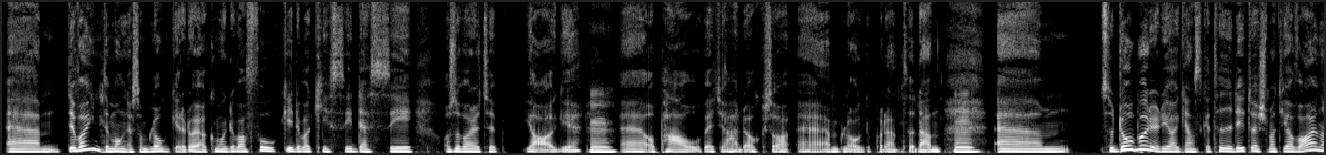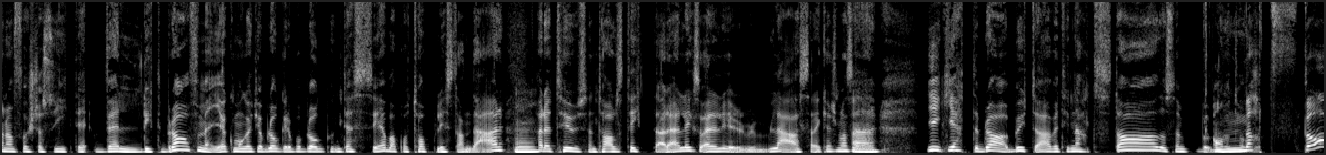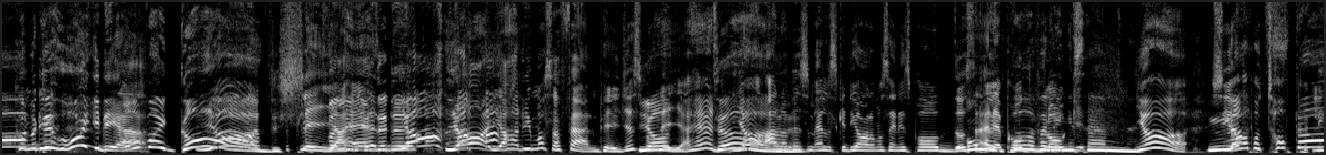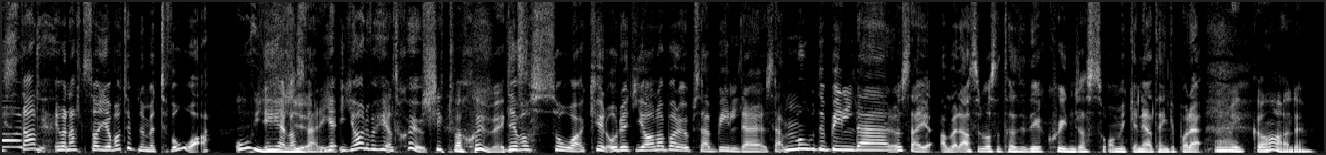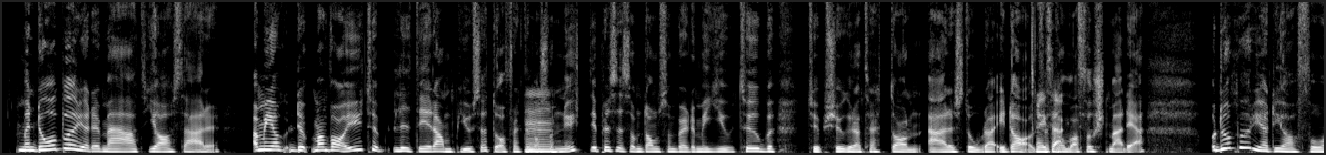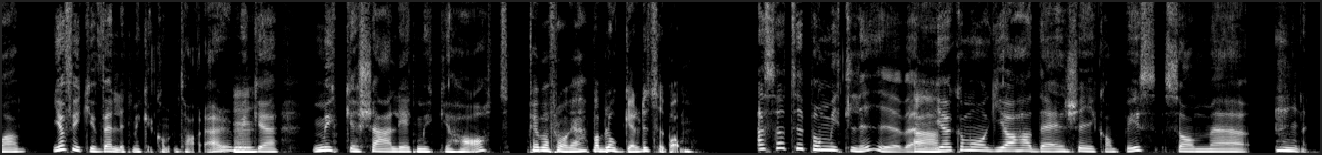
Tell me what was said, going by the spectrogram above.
Ehm, det var inte många som bloggade då. Jag kommer ihåg det var Foki, det var Kissy, Desi och så var det typ jag. Mm. Eh, och Pau vet jag hade också eh, en blogg på den tiden. Mm. Så då började jag ganska tidigt och eftersom att jag var en av de första så gick det väldigt bra för mig. Jag kommer ihåg att jag bloggade på blogg.se, jag var på topplistan där. Mm. Hade tusentals tittare, liksom, eller läsare kanske man säger. Gick jättebra, bytte över till Nattstad och sen... på- topp- nattstad! Kommer du ihåg det? Oh my god! Ja, Shit, Playahead. Ja! ja, jag hade ju massa fanpages på Jag Playahead. dör. Ja, alla vi som älskar Diana Mossenis podd, och så, Oh eller sedan. Ja, så jag var på topplistan i Nattstad. Jag var typ nummer två Oj. i hela Sverige. Ja, det var helt sjukt. Shit vad sjukt. Det var så kul. Och du vet, jag la bara upp så här bilder, så modebilder och så här, ja, men alltså det var så töntigt, det cringear så mycket när jag tänker på det. Oh my god. Men då började det med att jag så här, ja, men jag, det, man var ju typ lite i rampljuset då för att det var så nytt. Det är precis som de som började med Youtube typ 2013 är stora idag. Exakt. de var först med det. Och då började jag få, jag fick ju väldigt mycket kommentarer, Mm. mycket, mycket kärlek, mycket hat. Får jag bara fråga, vad bloggade du typ om? Alltså typ om mitt liv. Ja. Jag kommer ihåg jag hade en tjejkompis som eh,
